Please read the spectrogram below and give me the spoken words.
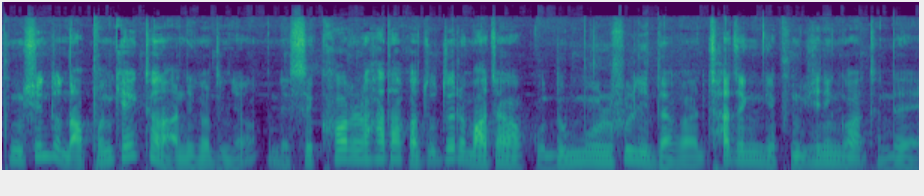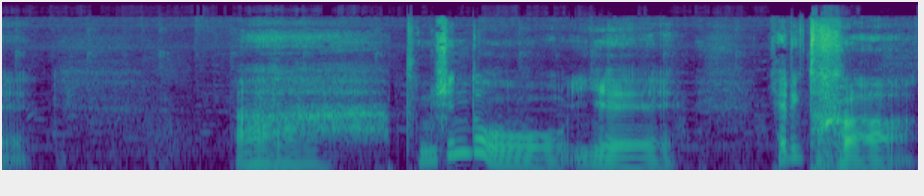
풍신도 나쁜 캐릭터는 아니거든요. 근데 스컬을 하다가 두드려 맞아갖고 눈물 흘리다가 찾은 게 풍신인 것 같은데 아 풍신도 이게 캐릭터가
